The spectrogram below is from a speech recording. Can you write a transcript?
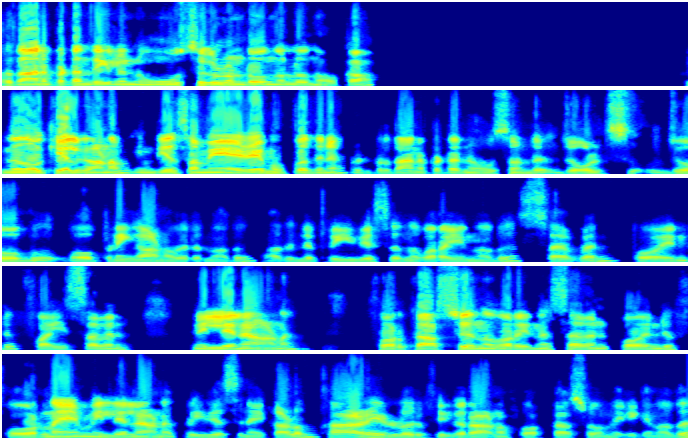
പ്രധാനപ്പെട്ട എന്തെങ്കിലും ന്യൂസുകൾ ഉണ്ടോ എന്നുള്ളത് നോക്കാം. ഇന്ന് നോക്കിയാൽ കാണാം. ഇന്ത്യൻ സമയം ഏഴ് മുപ്പതിന് ഒരു പ്രധാനപ്പെട്ട ന്യൂസ് ഉണ്ട് ജോൾസ് ജോബ് ഓപ്പണിംഗ് ആണ് വരുന്നത്. അതിന്റെ പ്രീവിയസ് എന്ന് പറയുന്നത് seven point five seven million ആണ്. ഫോർകാസ്റ്റ് എന്ന് പറയുന്നത് seven point four nine million ആണ് പ്രീവിയസിനേക്കാളും. താഴെയുള്ള ഒരു ഫിഗർ ആണ് ഫോർകാസ്റ്റ് വന്നിരിക്കുന്നത്.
